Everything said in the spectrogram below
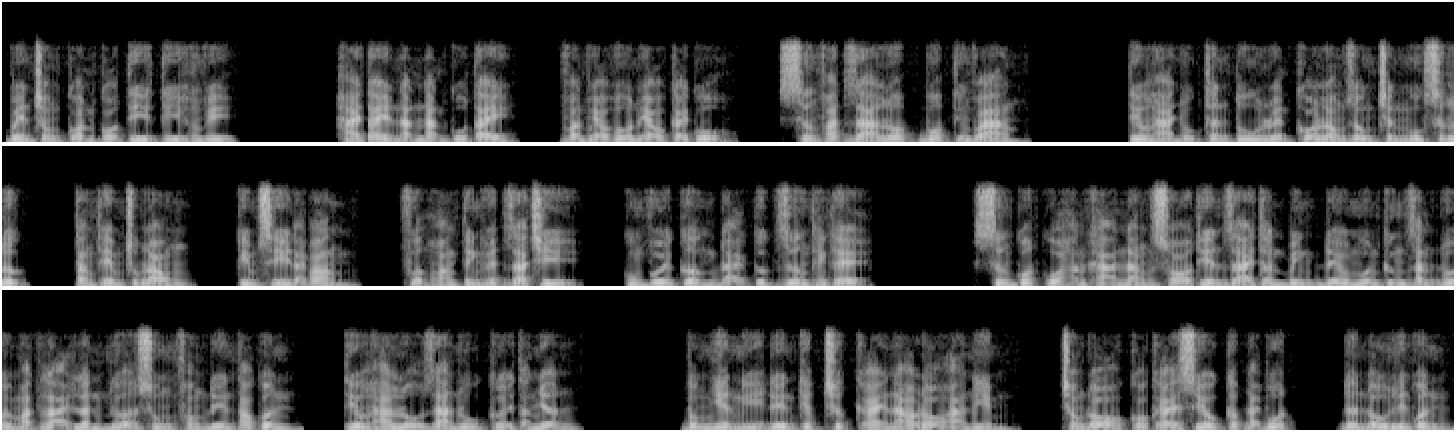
bên trong còn có tỉ tỉ hương vị. Hai tay nặn nặn cổ tay, vặn mẹo hố néo cái cổ, xương phát ra lốp bốp tiếng vang. Tiêu hà nhục thân tu luyện có long giống chấn ngục sức lực, tăng thêm trúc long, kim sĩ đại bằng, phượng hoàng tinh huyết gia trì, cùng với cường đại cực dương thánh thể xương cốt của hắn khả năng so thiên giai thần binh đều muốn cứng rắn đối mặt lại lần nữa xung phong đến tào quân, tiêu hà lộ ra nụ cười tàn nhẫn. Bỗng nhiên nghĩ đến kiếp trước cái nào đó an nỉm trong đó có cái siêu cấp đại buốt, đơn đấu liên quân,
